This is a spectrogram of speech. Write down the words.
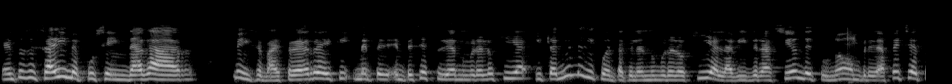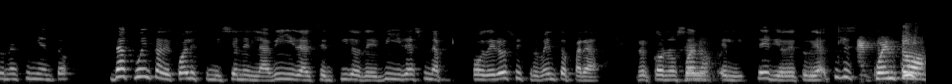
Entonces ahí me puse a indagar, me hice maestra de Reiki, me empecé a estudiar numerología y también me di cuenta que la numerología, la vibración de tu nombre, la fecha de tu nacimiento, da cuenta de cuál es tu misión en la vida, el sentido de vida, es un poderoso instrumento para reconocer el misterio de tu vida. Entonces, te cuento...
